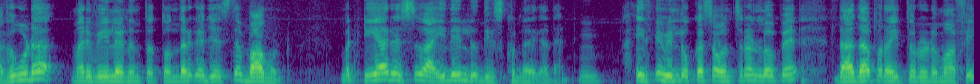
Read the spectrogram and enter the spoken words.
అవి కూడా మరి వీలైనంత తొందరగా చేస్తే బాగుండు. మరి టీఆర్ఎస్ ఐదేళ్ళు తీసుకున్నది కదండి. అయితే వీళ్ళు ఒక సంవత్సరం లోపే దాదాపు రైతు రుణమాఫీ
